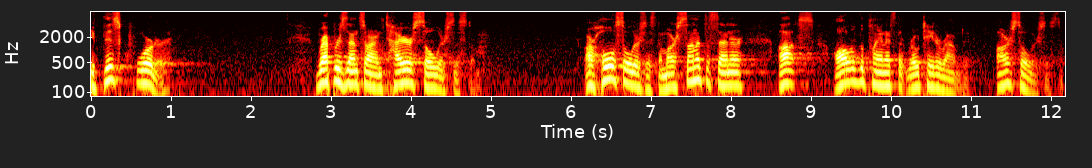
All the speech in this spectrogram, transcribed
If this quarter represents our entire solar system, our whole solar system, our sun at the center, us, all of the planets that rotate around it, our solar system.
